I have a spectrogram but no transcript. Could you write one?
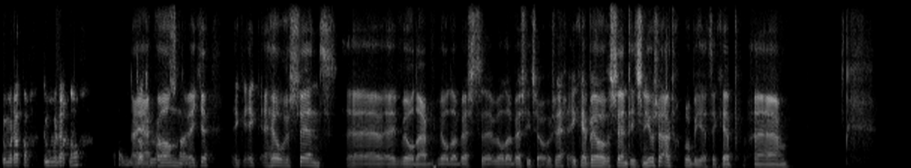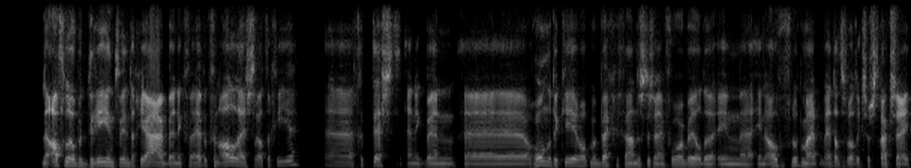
Doen we dat nog? Doen we dat nog? Nou ja, kan, weet je, ik, ik, heel recent, uh, ik wil daar, wil, daar best, uh, wil daar best iets over zeggen. Ik heb heel recent iets nieuws uitgeprobeerd. Ik heb uh, de afgelopen 23 jaar ben ik, heb ik van allerlei strategieën uh, getest en ik ben uh, honderden keren op mijn bek gegaan. Dus er zijn voorbeelden in, uh, in overvloed. Maar dat is wat ik zo straks zei.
